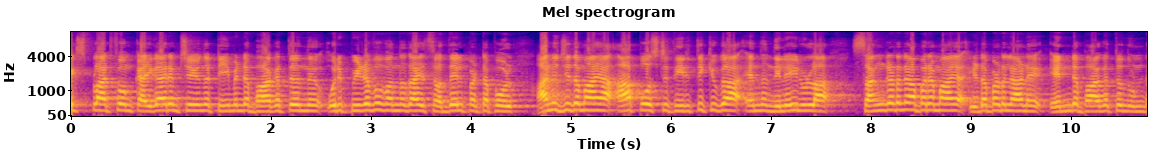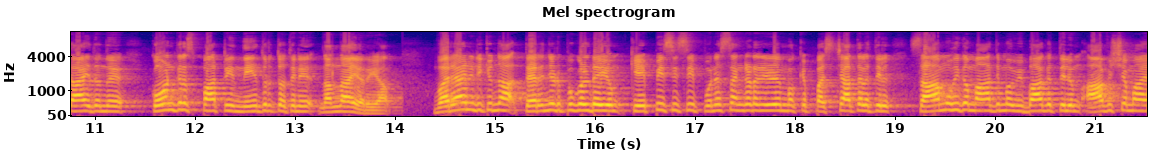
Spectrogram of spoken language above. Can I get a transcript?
എക്സ് പ്ലാറ്റ്ഫോം കൈകാര്യം ചെയ്യുന്ന ടീമിന്റെ ഭാഗത്ത് നിന്ന് ഒരു പിഴവ് വന്നതായി ശ്രദ്ധയിൽപ്പെട്ടപ്പോൾ അനുചിതമായ ആ പോസ്റ്റ് തിരുത്തിക്കുക എന്ന നിലയിലുള്ള സംഘടനാപരമായ ഇടപെടലാണ് എന്റെ ഭാഗത്തു നിന്നുണ്ടായതെന്ന് കോൺഗ്രസ് പാർട്ടി നേതൃത്വത്തിന് നന്നായി അറിയാം. വരാനിരിക്കുന്ന തെരഞ്ഞെടുപ്പുകളുടെയും കെ പി സി സി പുനഃസംഘടനയുടെയും ഒക്കെ പശ്ചാത്തലത്തിൽ സാമൂഹിക മാധ്യമ വിഭാഗത്തിലും ആവശ്യമായ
